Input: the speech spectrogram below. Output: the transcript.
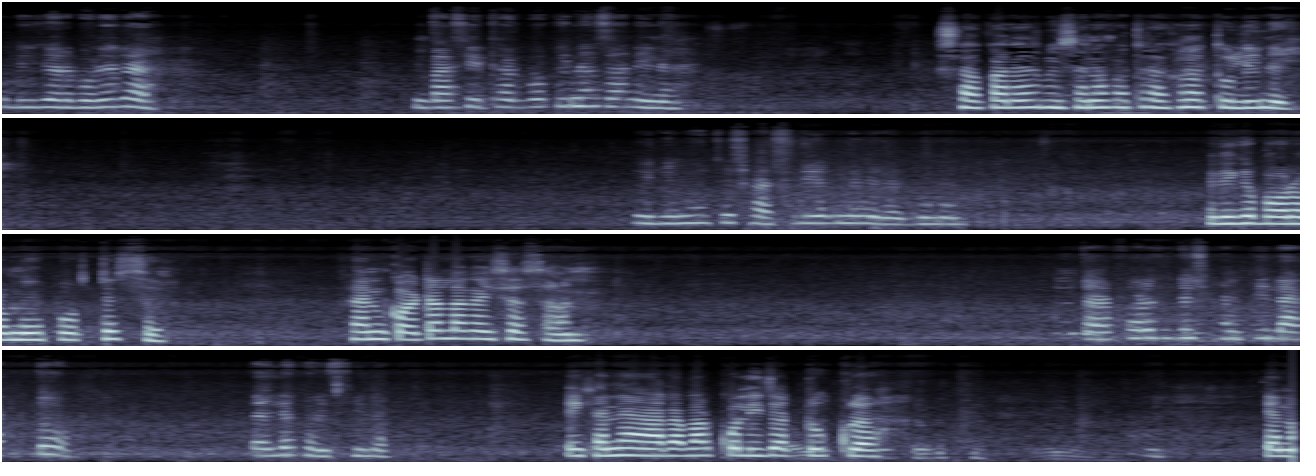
কলিজার বোনেরা বাসি থাকব কিনা জানি না। সকালের বিছানাপত্র এখনও তুলি নেই এই রুমে তো শাশুড়ি আর মেয়েরা ঘুমান এদিকে বড় মেয়ে পড়তেছে। ফ্যান কয়টা লাগাইছে সান? তারপরে যদি শান্তি লাগতো তাইলে হয়েছিল। এখানে আর আমার কলিজার টুকরা। কেন?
